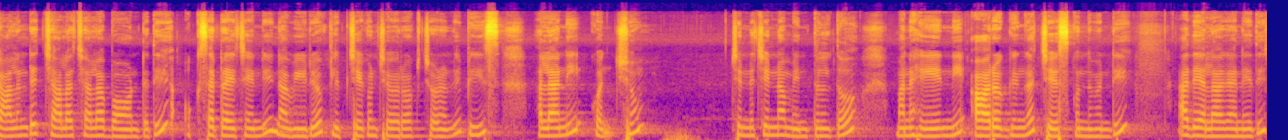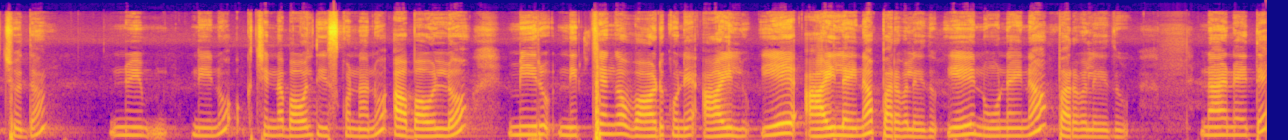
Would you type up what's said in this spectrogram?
చాలా అంటే చాలా చాలా బాగుంటుంది. ఒకసారి ట్రై చేయండి. నా వీడియో క్లిప్ చేయకుండా చివరి వరకు చూడండి ప్లీజ్. అలానే కొంచెం చిన్న చిన్న మెంతులతో మన హెయిర్ని ఆరోగ్యంగా చేసుకుందామండి. అది ఎలాగనేది చూద్దాం. నేను ఒక చిన్న బౌల్ తీసుకున్నాను. ఆ బౌల్లో మీరు నిత్యంగా వాడుకునే ఆయిల్ ఏ ఆయిల్ అయినా పర్వాలేదు ఏ నూనె అయినా పర్వాలేదు. నేనైతే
